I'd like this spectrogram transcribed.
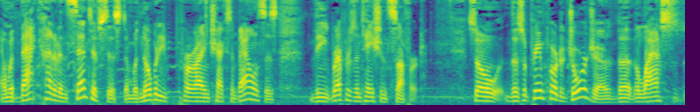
And with that kind of incentive system, with nobody providing checks and balances, the representation suffered. So the Supreme Court of Georgia, the, the last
